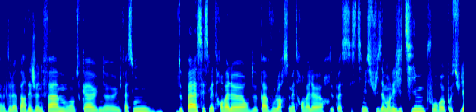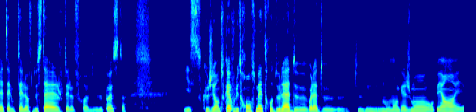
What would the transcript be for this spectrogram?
de la part des jeunes femmes, ou en tout cas une, façon de pas assez se mettre en valeur, de pas vouloir se mettre en valeur, de pas s'estimer suffisamment légitime pour postuler à telle ou telle offre de stage ou telle offre de, poste. Et ce que j'ai en tout cas voulu transmettre au-delà de, voilà, de, mon engagement européen et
